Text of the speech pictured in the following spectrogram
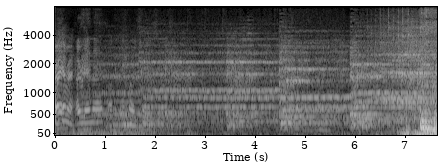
right, I ran that on the in Thank you.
